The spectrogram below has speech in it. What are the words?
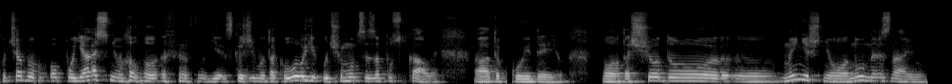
хоча б пояснювало, скажімо так, логіку, чому це запускали а, таку ідею. От а щодо е, нинішнього, ну не знаю.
